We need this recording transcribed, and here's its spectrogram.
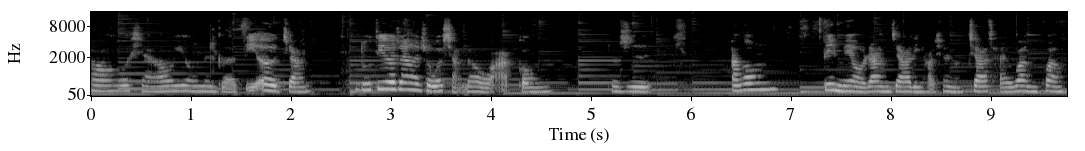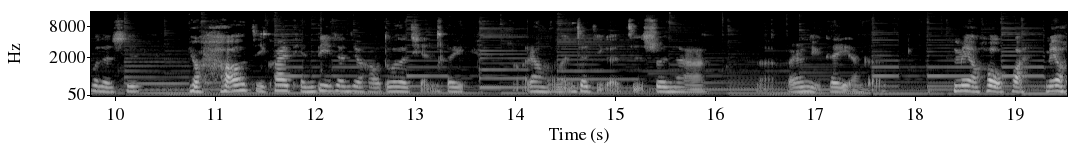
好，我想要用那个第二章。读第二章的时候，我想到我阿公，就是阿公并没有让家里好像有家财万贯，或者是有好几块田地，甚至有好多的钱，可以让我们这几个子孙啊，呃儿女可以那个没有后患，没有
